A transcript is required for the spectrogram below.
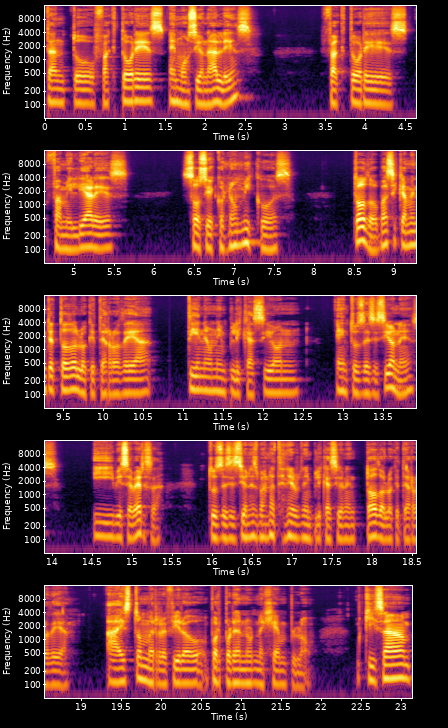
Tanto factores emocionales, factores familiares, socioeconómicos, todo, básicamente todo lo que te rodea tiene una implicación en tus decisiones y viceversa. Tus decisiones van a tener una implicación en todo lo que te rodea. A esto me refiero por poner un ejemplo. Quizá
